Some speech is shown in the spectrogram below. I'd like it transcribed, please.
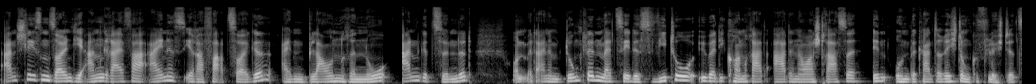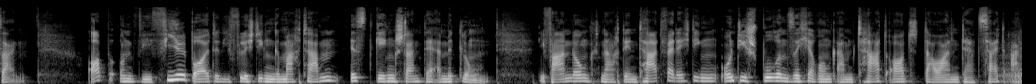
Anschließend sollen die Angreifer eines ihrer Fahrzeuge, einen blauen Renault, angezündet und mit einem dunklen Mercedes Vito über die Konrad-Adenauer Straße in unbekannte Richtung geflüchtet sein. Ob und wie viel Beute die Flüchtigen gemacht haben, ist Gegenstand der Ermittlungen. Die Fahndung nach den Tatverdächtigen und die Spurensicherung am Tatort dauern derzeit an.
